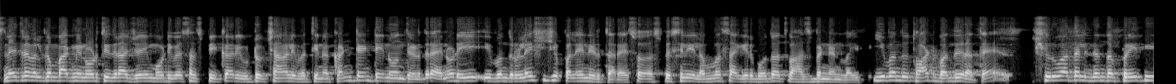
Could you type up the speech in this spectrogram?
ಸ್ನೇಹಿತರೆ ವೆಲ್ಕಮ್ ಬ್ಯಾಕ್ ನೀವು ನೋಡ್ತಿದ್ರ Jai motivation speaker YouTube channel ಇವತ್ತಿನ ಕಂಟೆಂಟ್ ಏನು ಅಂತ ಹೇಳಿದ್ರೆ, ನೋಡಿ ಈ ಒಂದು ರಿಲೇಶನ್ಶಿಪ್ ಅಲ್ಲಿ ಏನಿರ್ತಾರೆ ಸೊ ಎಸ್ಪೆಷಲಿ ಲವರ್ಸ್ ಆಗಿರ್ಬೋದು ಅಥವಾ ಹಸ್ಬೆಂಡ್ ಅಂಡ್ ವೈಫ್ ಈ ಒಂದು ಥಾಟ್ ಬಂದಿರತ್ತೆ. ಶುರುವಾತಲ್ಲಿ ಇದ್ದಂತ ಪ್ರೀತಿ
